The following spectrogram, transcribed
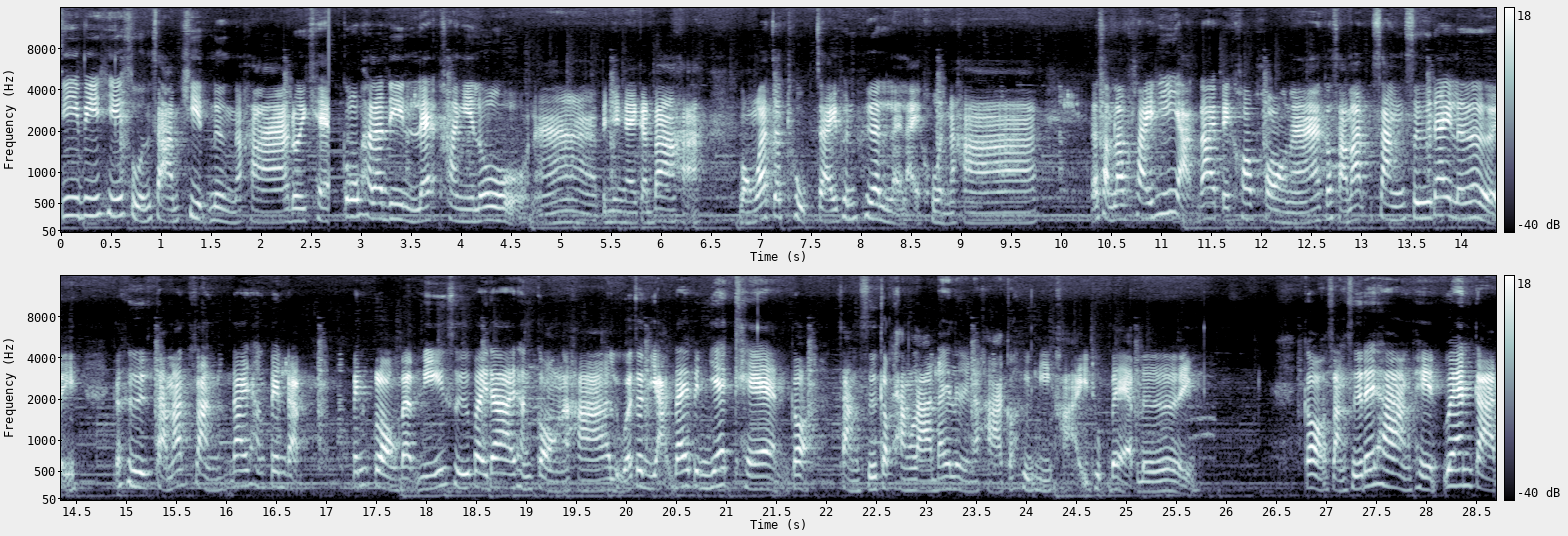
GBT 0 3ขีด1นะคะ โดยแคโกพาลาดินและคางเ l โ o นะ เป็นยังไงกันบ้างคะหวังว่าจะถูกใจเพื่อนๆหลาย ๆ คนนะคะ และสำหรับใครที่อยากได้ไปครอบครองนะ ก็สามารถสั่งซื้อได้เลย ก็คือสามารถสั่งได้ทั้งเป็นแบบเป็นกล่องแบบนี้ซื้อไปได้ทั้งกล่องนะคะ หรือว่าจะอยากได้เป็นแยกแคนก็สั่งซื้อกับทางร้านได้เลยนะคะ ก็คือมีขายทุกแบบเลย ก็สั่งซื้อได้ทางเพจแว่นการ์ด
